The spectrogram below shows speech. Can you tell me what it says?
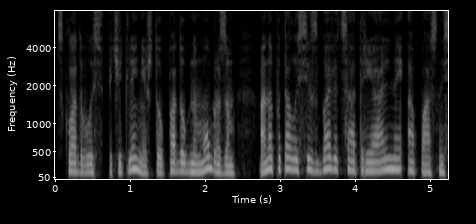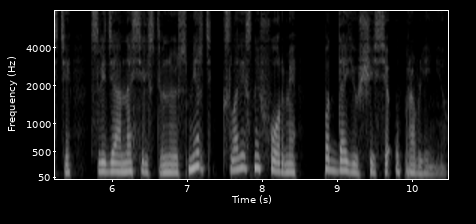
Складывалось впечатление, что подобным образом она пыталась избавиться от реальной опасности, сведя насильственную смерть к словесной форме, поддающейся управлению.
